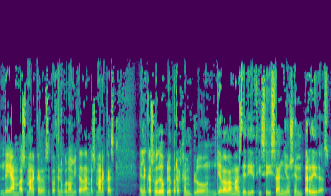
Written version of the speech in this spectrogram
de ambas marcas, la situación económica de ambas marcas. En el caso de Opel, por ejemplo, llevaba más de 16 años en pérdidas.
